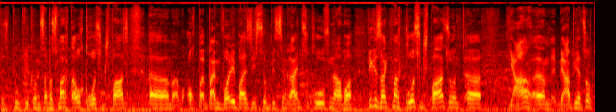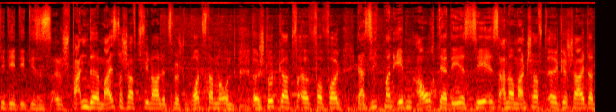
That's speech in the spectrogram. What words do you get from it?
des Publikums, aber es macht auch großen Spaß, ähm, auch beim Volleyball sich so ein bisschen reinzugrufen. Aber wie gesagt, macht großen Spaß und äh, ja, ähm, wir haben jetzt auch die, die, die, dieses äh, spannende Meisterschaftsfinale zwischen Potsdam und äh, Stuttgart äh, verfolgt. Da sieht man eben auch, der DSC ist an einer Mannschaft äh, gescheitert,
